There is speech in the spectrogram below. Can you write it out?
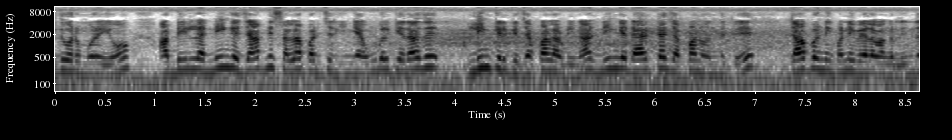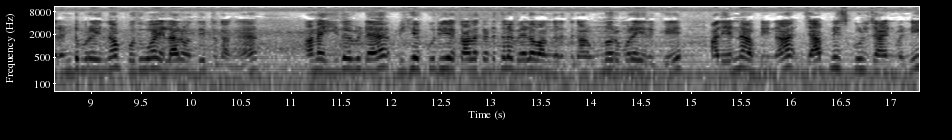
இது ஒரு முறையும். அப்படி இல்லை நீங்கள் ஜாப்பனீஸ் நல்லா படிச்சிருக்கீங்க. உங்களுக்கு ஏதாவது லிங்க் இருக்குது ஜப்பானில் அப்படின்னா நீங்கள் டைரெக்டாக ஜப்பான் வந்துட்டு ஜாப் பண்டிங் பண்ணி வேலை வாங்குறது. இந்த ரெண்டு முறையும் தான் பொதுவாக எல்லாரும் வந்துட்டு இருக்காங்க. ஆனால் இதை விட மிக குறுகிய காலகட்டத்தில் வேலை வாங்குறதுக்கான இன்னொரு முறை இருக்குது அது என்ன அப்படின்னா ஜாப்பனீஸ் ஸ்கூல் ஜாயின் பண்ணி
